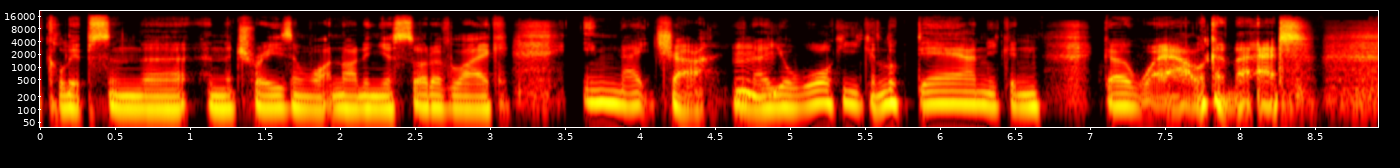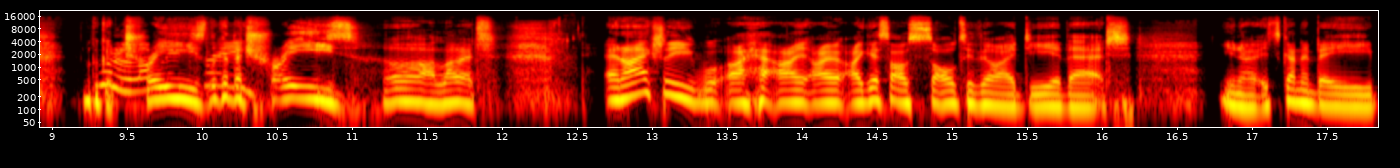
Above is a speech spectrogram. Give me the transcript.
eucalypts and the and the trees and whatnot, and you're sort of like in nature. You know, Hmm. you're walking. You can look down. You can go, wow, look at that. Look What at trees. Look at the trees. Oh, I love it. And I actually, I, I, I- guess I was sold to the idea that, you know, it's going to be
